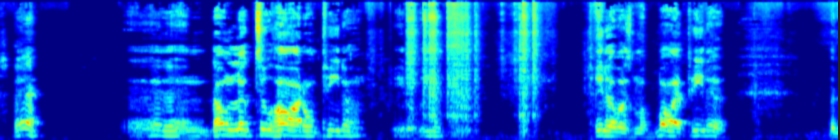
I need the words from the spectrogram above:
Don't look too hard on Peter. Peter, Peter was my boy, Peter. But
